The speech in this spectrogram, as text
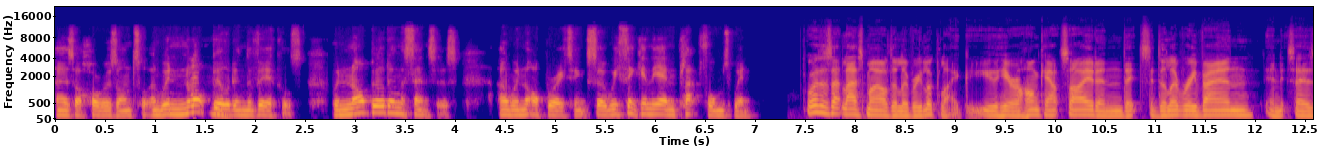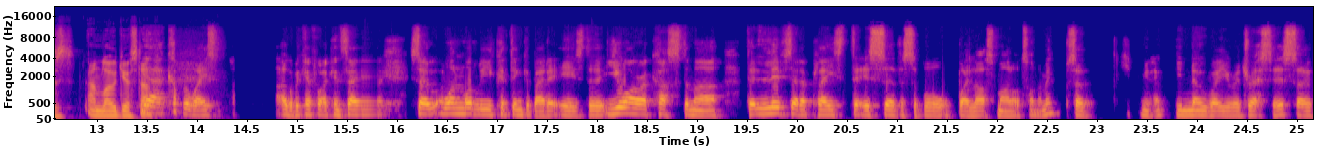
as a horizontal. And we're not hmm. building the vehicles, we're not building the sensors, and we're not operating. So we think in the end, platforms win. What does that last mile delivery look like? You hear a honk outside and it's a delivery van and it says, unload your stuff? Yeah, a couple of ways. I've got to be careful what I can say. So, one model you could think about it is that you are a customer that lives at a place that is serviceable by last mile autonomy. So, you know, you know where your address is. So,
